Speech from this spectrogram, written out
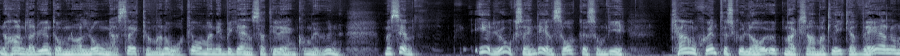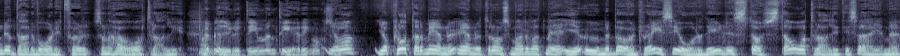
Nu handlar det ju inte om några långa sträckor man åker om man är begränsad till en kommun. Men sen är det ju också en del saker som vi kanske inte skulle ha uppmärksammat lika väl om det inte hade varit för sådana här artrally. Det blir ju lite inventering också. Ja, jag pratade med en, en av de som hade varit med i Umeå Bird Race i år. Det är ju det största artrallyt i Sverige med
